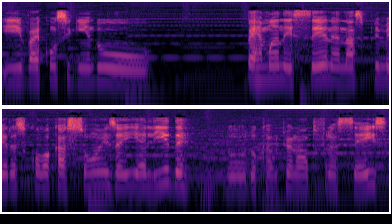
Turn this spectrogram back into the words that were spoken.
e vai conseguindo permanecer né, nas primeiras colocações aí é líder do, do campeonato francês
